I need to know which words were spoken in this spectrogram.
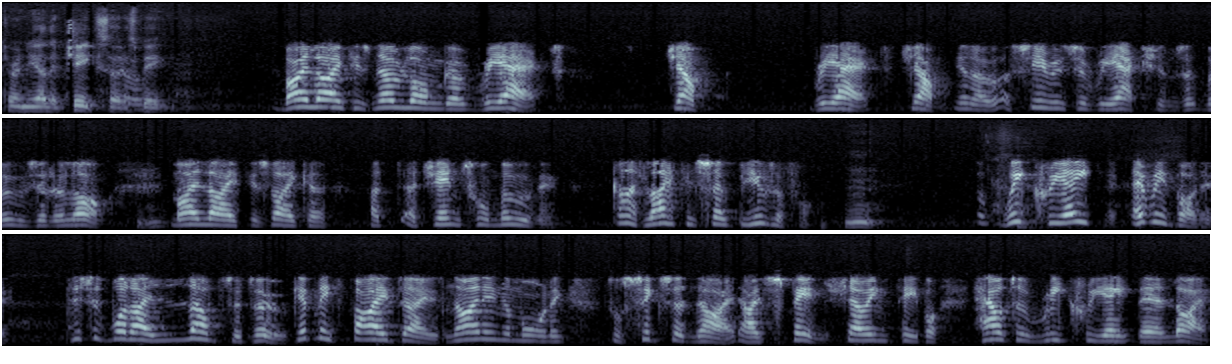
Turn the other cheek, so to speak. My life is no longer react, jump, react, jump. You know, a series of reactions that moves it along. Mm-hmm. My life is like a, a, a, gentle moving. God, life is so beautiful. Mm. We create it, everybody. This is what I love to do. Give me five days, nine in the morning till six at night. I spend showing people how to recreate their life,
